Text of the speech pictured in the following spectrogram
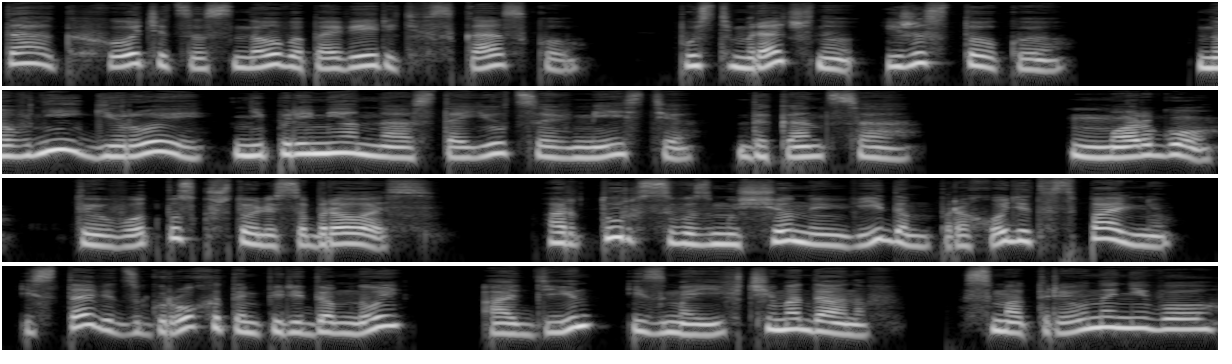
так хочется снова поверить в сказку, пусть мрачную и жестокую, но в ней герои непременно остаются вместе до конца. «Марго, «Ты в отпуск, что ли, собралась?» Артур с возмущенным видом проходит в спальню и ставит с грохотом передо мной один из моих чемоданов. Смотрю на него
